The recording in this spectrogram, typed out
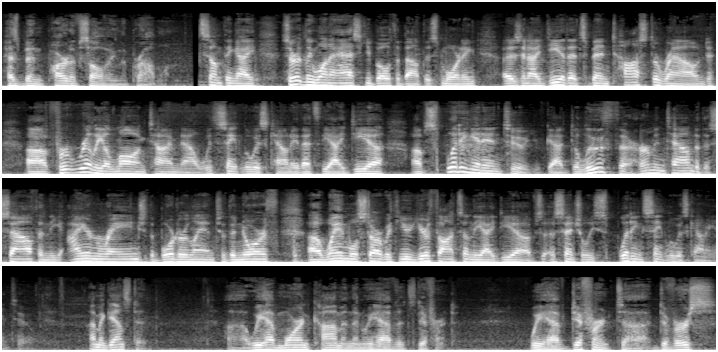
has been part of solving the problem. Something I certainly want to ask you both about this morning is an idea that's been tossed around uh, for really a long time now with St. Louis County. That's the idea of splitting it in two. You've got Duluth, uh, Hermantown to the south, and the Iron Range, the borderland to the north. Uh, Wayne, we'll start with you. Your thoughts on the idea of essentially splitting St. Louis County in two? I'm against it. Uh, we have more in common than we have that's different. We have different, uh, diverse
